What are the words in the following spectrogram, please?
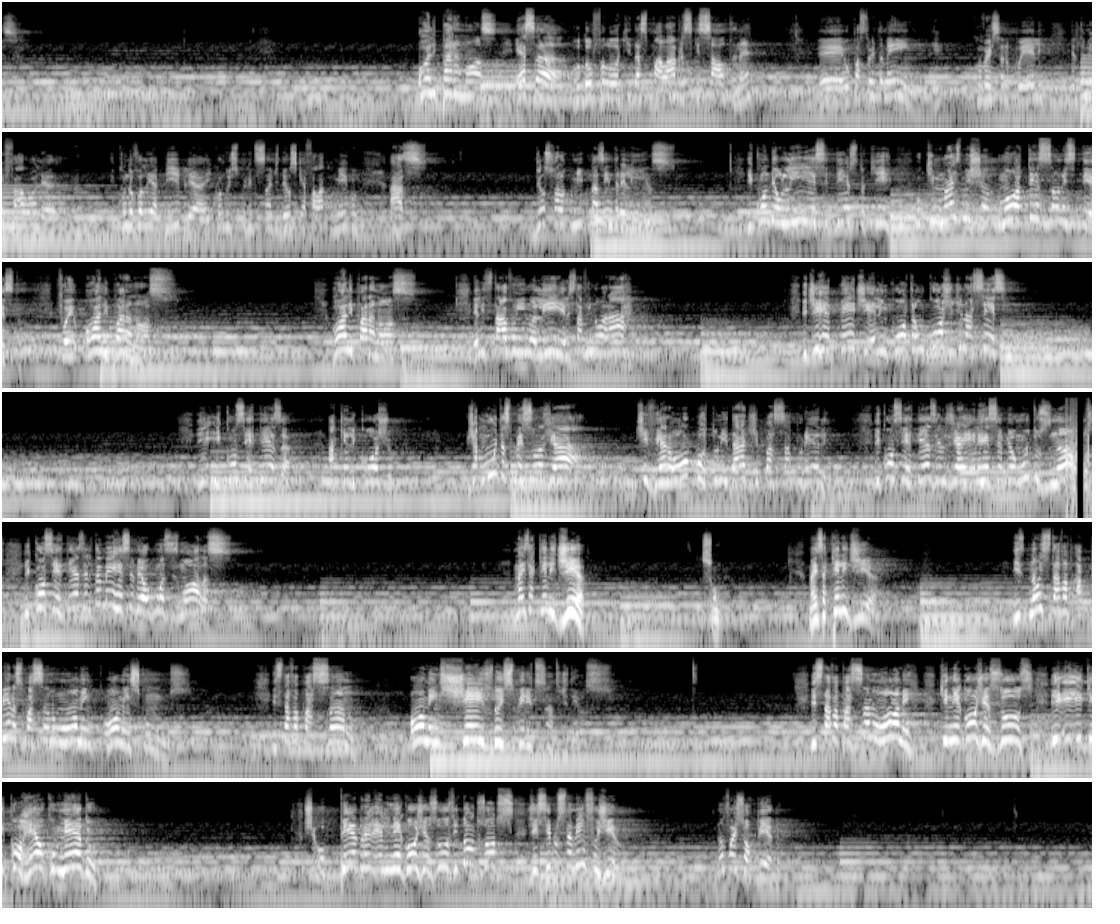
Olhe para nós. Essa, Rodolfo falou aqui das palavras que saltam, né? É, o pastor também, conversando com ele, ele também fala: olha, quando eu vou ler a Bíblia e quando o Espírito Santo de Deus quer falar comigo, as Deus fala comigo nas entrelinhas. E quando eu li esse texto aqui, o que mais me chamou a atenção nesse texto foi: olhe para nós. Olhe para nós. Eles estavam indo ali, eles estavam indo orar. E de repente ele encontra um coxo de nascença. E, e com certeza, aquele coxo, já muitas pessoas já tiveram oportunidade de passar por ele. E com certeza ele, já, ele recebeu muitos não, e com certeza ele também recebeu algumas esmolas. Mas aquele dia, som. Mas aquele dia, não estava apenas passando um homem, homens comuns, estava passando homens cheios do Espírito Santo de Deus. Estava passando um homem que negou Jesus e, e, e que correu com medo. O Pedro ele, ele negou Jesus e todos os outros discípulos também fugiram. Não foi só Pedro.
